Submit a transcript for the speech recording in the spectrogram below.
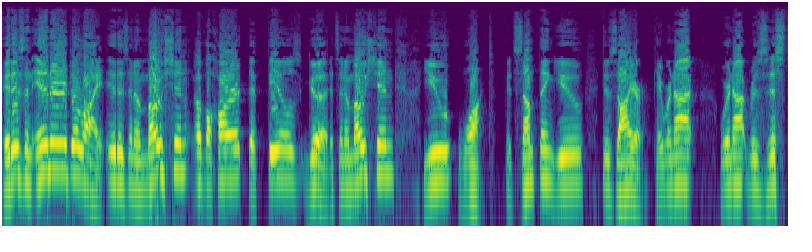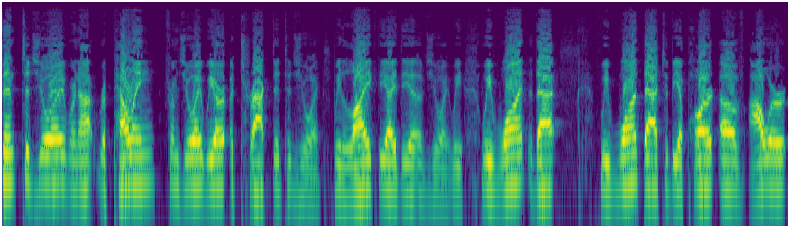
It is an inner delight. It is an emotion of the heart that feels good. It's an emotion you want. It's something you desire. Okay, we're not, we're not resistant to joy. We're not repelling from joy. We are attracted to joy. We like the idea of joy. We, we want that, we want that to be a part of our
